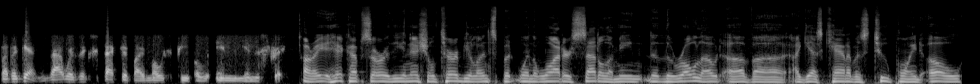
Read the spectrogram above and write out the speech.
But again, that was expected by most people in the industry. All right, hiccups are the initial turbulence. But when the waters settle, I mean, the, the rollout of, uh, I guess, Cannabis 2.0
